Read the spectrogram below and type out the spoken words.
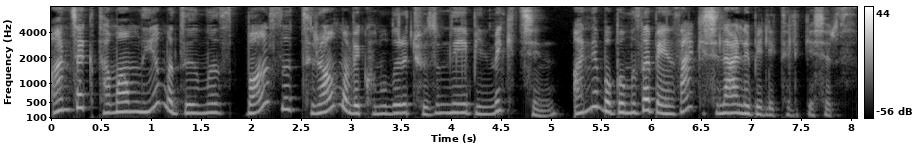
ancak tamamlayamadığımız bazı travma ve konuları çözümleyebilmek için anne babamıza benzer kişilerle birliktelik yaşarız.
